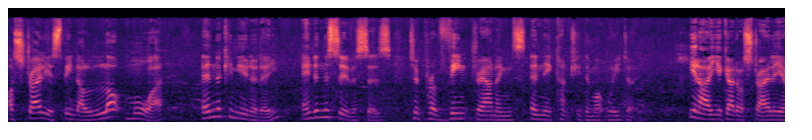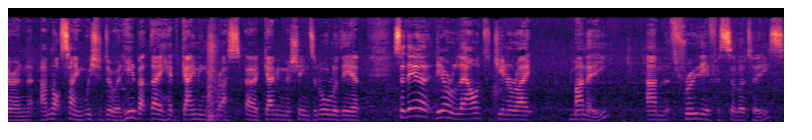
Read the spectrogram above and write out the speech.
Australia spend a lot more in the community and in the services to prevent drownings in their country than what we do. You know, you go to Australia, and I'm not saying we should do it here, but they have gaming trust, uh, gaming machines and all of their, so they're they're allowed to generate money um, through their facilities.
